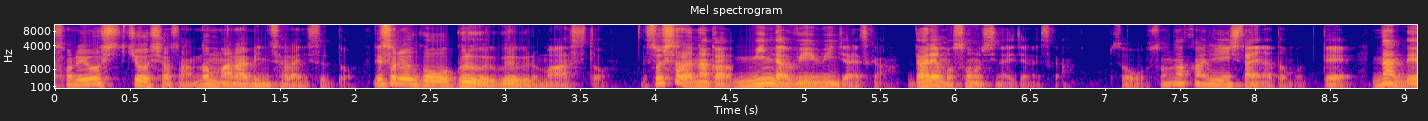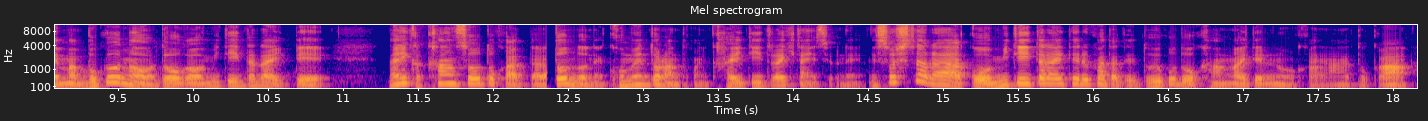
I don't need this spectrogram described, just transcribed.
それを視聴者さんの学びにさらにすると。でそれをこうぐるぐるぐるぐる回すと。そしたらなんかみんなウィンウィンじゃないですか。誰も損しないじゃないですか。そう。そんな感じにしたいなと思って。なんで、まあ僕の動画を見ていただいて、何か感想とかあったら、どんどんね、コメント欄とかに書いていただきたいんですよね。そしたら、こう、見ていただいてる方ってどういうことを考えてるのかなとか、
